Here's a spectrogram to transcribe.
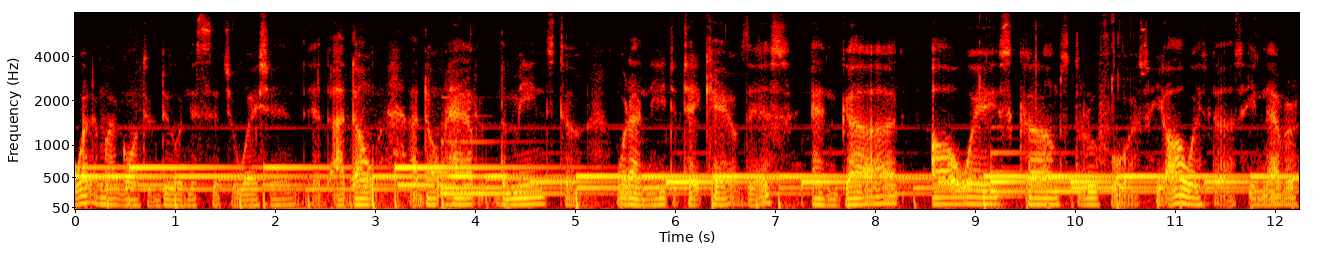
what am I going to do in this situation? I don't, I don't have the means to what I need to take care of this, and God always comes through for us. He always does. He never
